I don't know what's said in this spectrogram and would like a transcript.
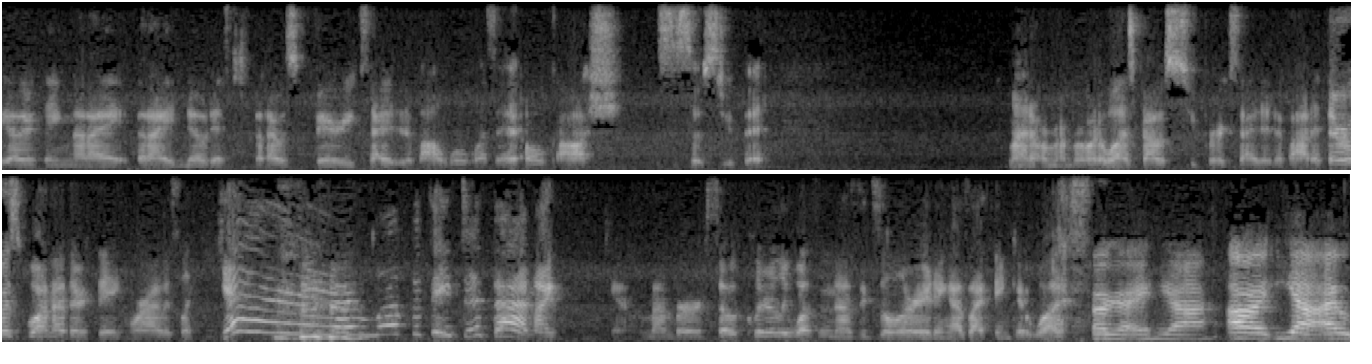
the other thing that I that I noticed that I was very excited about? What was it? Oh gosh, this is so stupid. I don't remember what it was, but I was super excited about it. There was one other thing where I was like, "Yay! I love that they did that," and I can't remember. So it clearly wasn't as exhilarating as I think it was. Okay, yeah. Uh, yeah, I,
